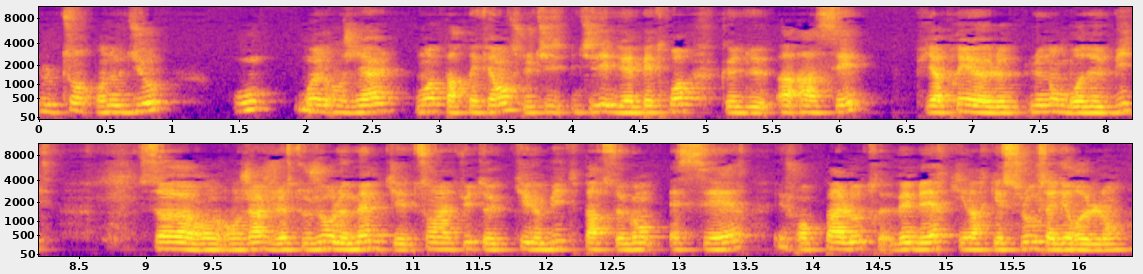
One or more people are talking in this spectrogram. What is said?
le temps en audio, ou, moi, en général, moi, par préférence, j'utilise utiliser du MP3 que de AAC, puis après, le, le nombre de bits, ça, en, en général, je laisse toujours le même qui est de 128 kilobits par seconde SCR et je prends pas l'autre VBR qui est marqué slow, c'est-à-dire long.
